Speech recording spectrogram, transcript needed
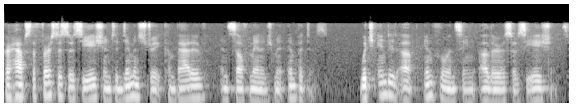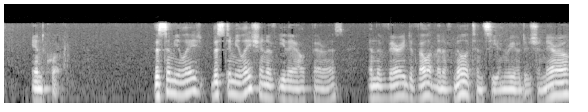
perhaps the first association to demonstrate combative and self-management impetus, which ended up influencing other associations. The, simulation, the stimulation of Ideal Peres and the very development of militancy in Rio de Janeiro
